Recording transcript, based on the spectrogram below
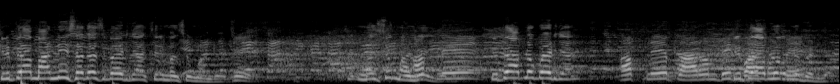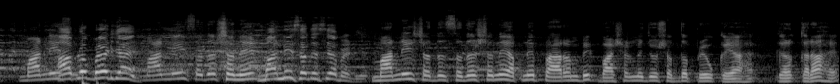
कृपया माननीय सदस्य बैठ जाएँ श्री मनसुख मांडिया जी। मनसुख मांडविया कृपया आप लोग बैठ जाएँ। अपने प्रारंभिक कृपया आप लोग बैठ जाएँ। माननीय आप लोग बैठ जाएँ। माननीय सदस्य ने माननीय सदस्य बैठ जाएँ। माननीय सदस्य ने अपने प्रारंभिक भाषण में जो शब्द प्रयोग किया है कर, करा है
